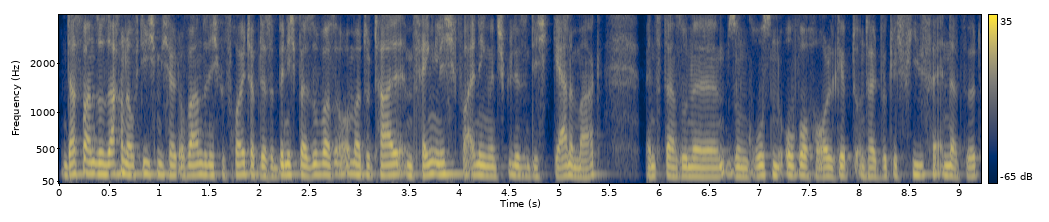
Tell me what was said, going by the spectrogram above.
Und das waren so Sachen, auf die ich mich halt auch wahnsinnig gefreut habe. Deshalb bin ich bei sowas auch immer total empfänglich, vor allen Dingen, wenn Spiele sind, die ich gerne mag, wenn es da so, eine, so einen großen Overhaul gibt und halt wirklich viel verändert wird.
